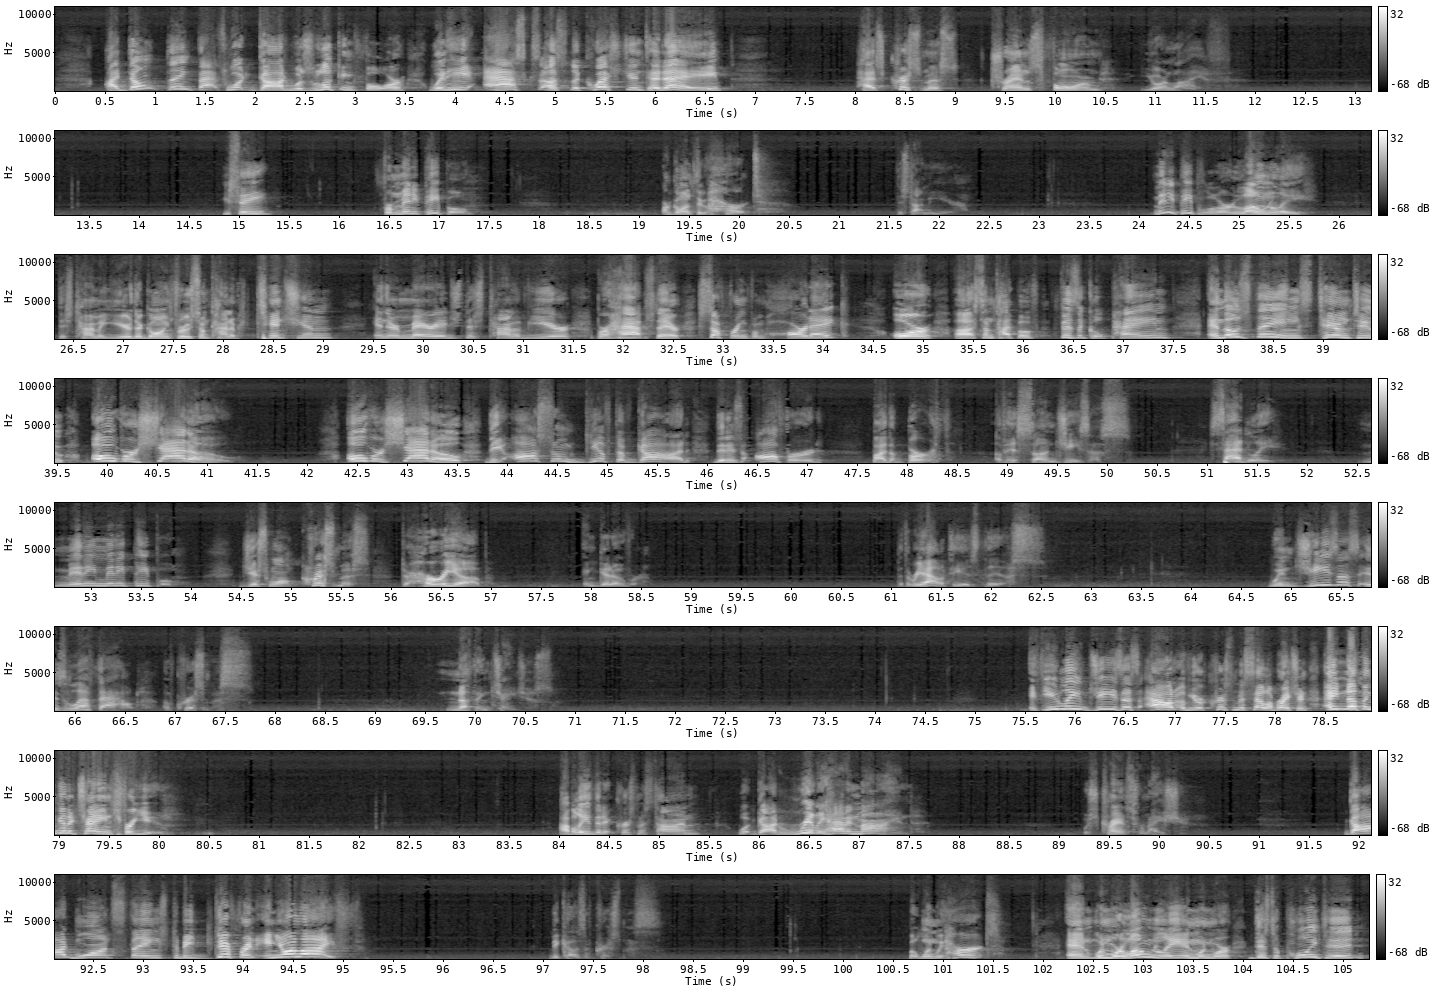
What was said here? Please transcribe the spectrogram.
I don't think that's what God was looking for when He asks us the question today Has Christmas transformed your life? You see, for many people are going through hurt this time of year. Many people are lonely this time of year. They're going through some kind of tension in their marriage this time of year. Perhaps they're suffering from heartache or uh, some type of physical pain. And those things tend to overshadow, overshadow the awesome gift of God that is offered by the birth of his son Jesus. Sadly, many, many people just want Christmas to hurry up and get over. But the reality is this when Jesus is left out of Christmas, nothing changes. If you leave Jesus out of your Christmas celebration, ain't nothing going to change for you. I believe that at Christmas time, what God really had in mind was transformation. God wants things to be different in your life because of Christmas. But when we hurt, and when we're lonely, and when we're disappointed,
